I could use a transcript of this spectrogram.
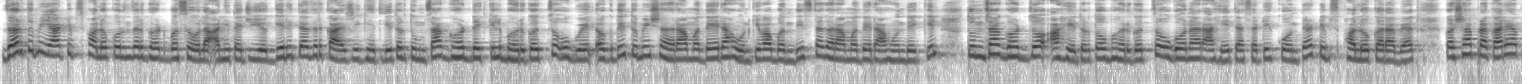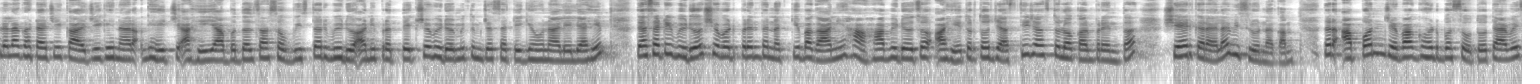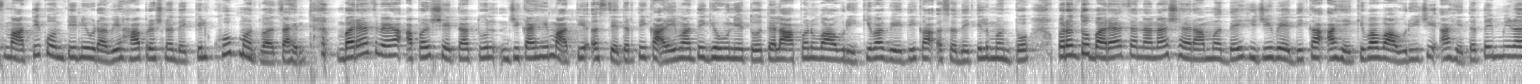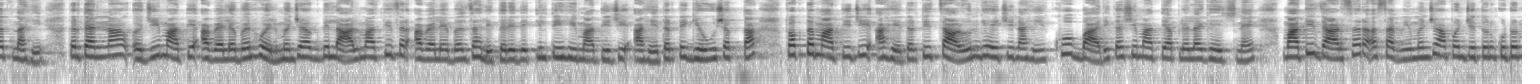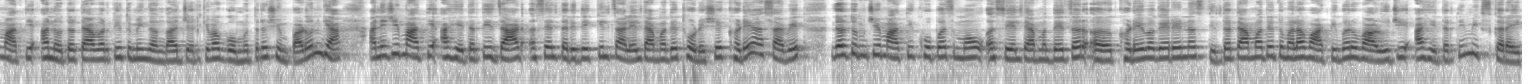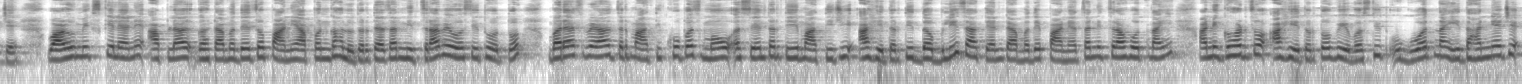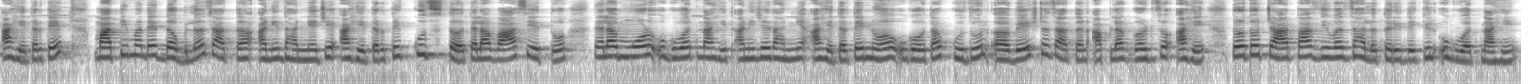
जर तुम्ही या टिप्स फॉलो करून जर घट बसवला आणि त्याची योग्यरित्या जर काळजी घेतली तर तुमचा घट देखील भरगच्च उगवेल. अगदी तुम्ही शहरामध्ये राहून किंवा बंदिस्त घरामध्ये राहून देखील तुमचा घट जो आहे तर तो भरगच्च उगवणार आहे. त्यासाठी कोणत्या टिप्स फॉलो कराव्यात? कशा प्रकारे आपल्याला घटाची काळजी घेणार घ्यायची आहे? याबद्दलचा सविस्तर व्हिडिओ आणि प्रत्यक्ष व्हिडिओ मी तुमच्यासाठी घेऊन आलेले आहे. त्यासाठी व्हिडिओ शेवटपर्यंत नक्की बघा आणि हा हा व्हिडिओ जो आहे तर तो जास्तीत जास्त लोकांपर्यंत शेअर करायला विसरू नका. तर आपण जेव्हा घट बसव होतो त्यावेळेस माती कोणती निवडावी हा प्रश्न देखील खूप महत्त्वाचा आहे. बऱ्याच वेळा आपण शेतातून जी काही माती असते तर ती काळी माती घेऊन येतो त्याला आपण वावरी किंवा वेदिका असं देखील म्हणतो. परंतु बऱ्याच जणांना शहरामध्ये ही जी वेदिका आहे किंवा वावरी जी आहे तर ते मिळत नाही. तर त्यांना जी माती अवेलेबल होईल म्हणजे अगदी लाल माती जर अवेलेबल झाली तरी देखील ती ही माती जी आहे तर ते घेऊ शकता. फक्त माती जी आहे तर ती चाळून घ्यायची नाही. खूप बारीक अशी माती आपल्याला घ्यायची नाही. माती जाडसर असावी म्हणजे आपण जिथून कुठून माती आणू तर त्यावरती तुम्ही गंगाजल किंवा गोमूत्र शिंपाडून घ्या. आणि जी माती आहे तर ती जाड असेल तरी देखील चालेल. त्यामध्ये थोडेसे खडे असावेत. जर तुमची माती खूपच मऊ असेल त्यामध्ये जर खडे वगैरे नसतील तर त्यामध्ये तुम्हाला वाटीभर वाळू जी आहे तर ती मिक्स करायची. आहे. वाळू मिक्स केल्याने आपल्या घटामध्ये जो पाणी आपण घालू तर त्याचा निचरा व्यवस्थित होतो. बऱ्याच वेळा जर माती खूपच मऊ असेल तर ती माती जी आहे तर ती दबली जाते आणि त्यामध्ये पाण्याचा निचरा होत नाही. आणि घट जो आहे तर तो व्यवस्थित व्यवस्थित उगवत नाही. धान्य जे आहे तर ते मातीमध्ये दबलं जातं आणि धान्य जे आहे तर ते कुजतं. त्याला वास येतो. त्याला मोड उगवत नाहीत आणि जे धान्य आहे तर ते न उगवता कुजून वेस्ट जातं आणि आपला गट जो आहे तर तो चार पाच दिवस झालं तरी देखील उगवत नाही.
